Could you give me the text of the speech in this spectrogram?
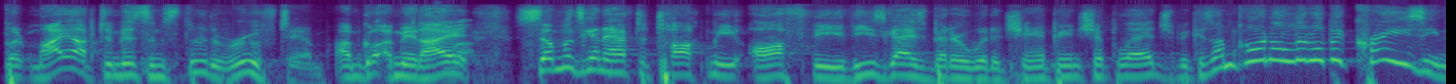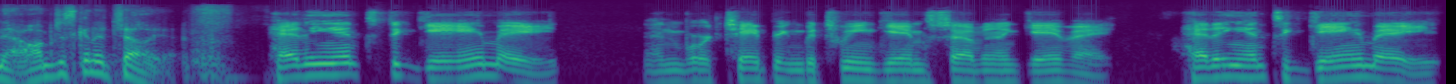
But my optimism's through the roof, Tim. I'm go- I mean, I someone's going to have to talk me off the these guys better win a championship ledge because I'm going a little bit crazy now. I'm just going to tell you. Heading into game 8 and we're taping between game 7 and game 8 heading into game eight,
